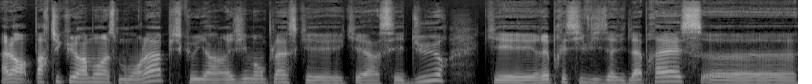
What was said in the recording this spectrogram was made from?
Alors, particulièrement à ce moment-là, puisqu'il y a un régime en place qui est, qui est assez dur, qui est répressif vis-à-vis de la presse, de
